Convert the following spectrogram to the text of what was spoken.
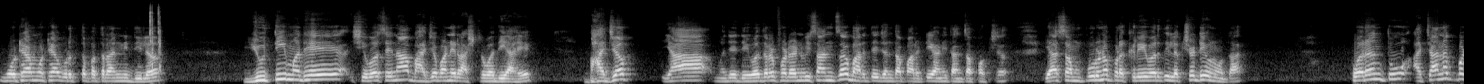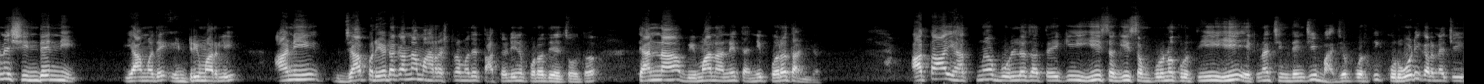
मोठ्या मोठ्या वृत्तपत्रांनी दिलं. युतीमध्ये शिवसेना भाजप आणि राष्ट्रवादी आहे. भाजप या म्हणजे देवेंद्र फडणवीसांचं भारतीय जनता पार्टी आणि त्यांचा पक्ष या संपूर्ण प्रक्रियेवरती लक्ष ठेवून होता. परंतु अचानकपणे शिंदेंनी यामध्ये एंट्री मारली आणि ज्या पर्यटकांना महाराष्ट्रामध्ये तातडीने परत यायचं होतं त्यांना विमानाने त्यांनी परत आणलं. आता ह्यातनं बोललं जातंय की ही सगळी संपूर्ण कृती ही एकनाथ शिंदेची भाजपवरती कुरवडी करण्याची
